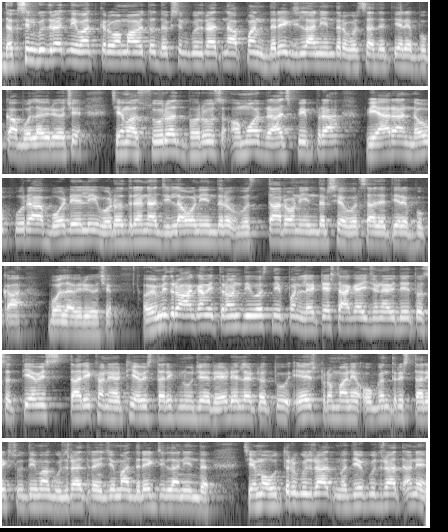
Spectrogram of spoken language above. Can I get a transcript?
દક્ષિણ ગુજરાતની વાત કરવામાં આવે તો દક્ષિણ ગુજરાતના પણ દરેક જિલ્લાની અંદર વરસાદ અત્યારે ભૂકા બોલાવી રહ્યો છે. જેમાં સુરત, ભરૂચ, અમોર, રાજપીપળા, વ્યારા, નવપુરા, બોડેલી, વડોદરાના જિલ્લાઓની અંદર વિસ્તારોની અંદર છે વરસાદ અત્યારે ભૂકા બોલાવી રહ્યો છે. હવે મિત્રો આગામી ત્રણ દિવસની પણ લેટેસ્ટ આગાહી જણાવી દઈએ તો સત્યાવીસ તારીખ અને અઠ્યાવીસ તારીખનું જે રેડ એલર્ટ હતું એ જ પ્રમાણે ઓગણત્રીસ તારીખ સુધીમાં ગુજરાત રાજ્યમાં દરેક જિલ્લાની અંદર, જેમાં ઉત્તર ગુજરાત, મધ્ય ગુજરાત અને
